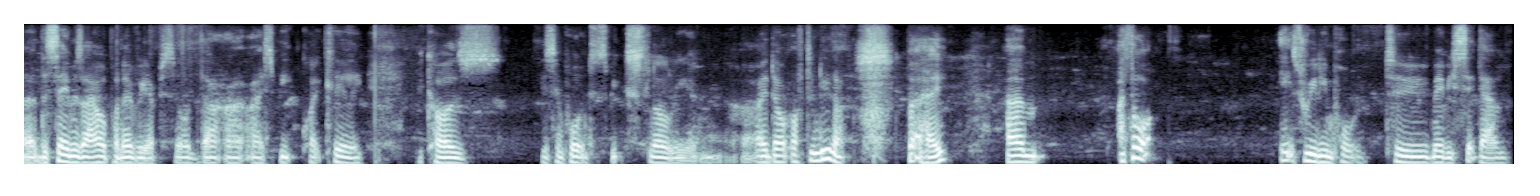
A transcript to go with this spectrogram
uh, the same as I hope on every episode that I, I speak quite clearly because it's important to speak slowly, and I don't often do that. But hey, um, I thought it's really important to maybe sit down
